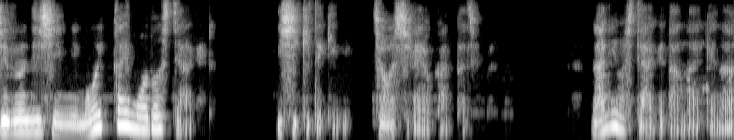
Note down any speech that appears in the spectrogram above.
自分自身にもう一回戻してあげる。意識的に調子が良かった自分。何をしてあげたんだっけな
